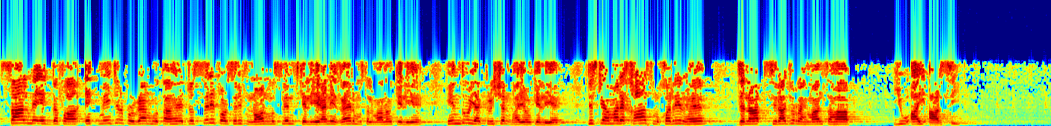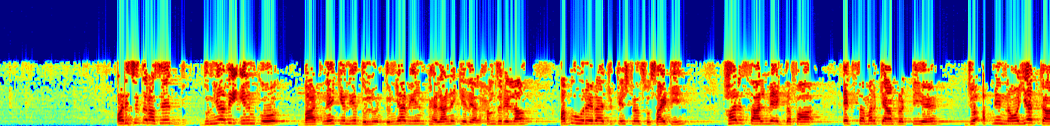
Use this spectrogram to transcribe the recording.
سال میں ایک دفعہ ایک میجر پروگرام ہوتا ہے جو صرف اور صرف نان مسلمز کے لیے یعنی غیر مسلمانوں کے لیے، ہندو یا کرسچن بھائیوں کے لیے، جس کے ہمارے خاص مقرر ہے جناب سراج الرحمان صاحب یو آئی آر سی اور اسی طرح سے دنیاوی علم کو بانٹنے کے لیے، دنیاوی علم پھیلانے کے لیے الحمدللہ ابو ہریرا ایجوکیشنل سوسائٹی ہر سال میں ایک دفعہ ایک سمر کیمپ رکھتی ہے، جو اپنی نوعیت کا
